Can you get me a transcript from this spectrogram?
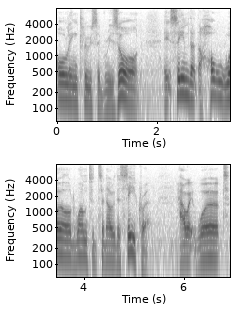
all-inclusive resort, it seemed that the whole world wanted to know the secret, how it worked,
